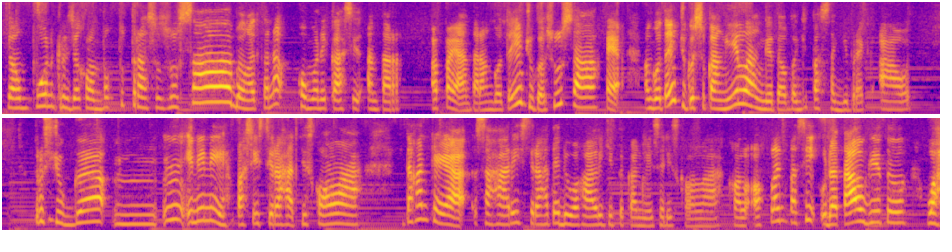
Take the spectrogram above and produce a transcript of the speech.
ya ampun kerja kelompok tuh terasa susah banget karena komunikasi antar apa ya antar anggotanya juga susah kayak anggotanya juga suka ngilang gitu apalagi pas lagi breakout terus juga hmm, hmm, ini nih pas istirahat di sekolah. Kita kan kayak sehari istirahatnya dua kali gitu kan biasa di sekolah. Kalau offline pasti udah tahu gitu wah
